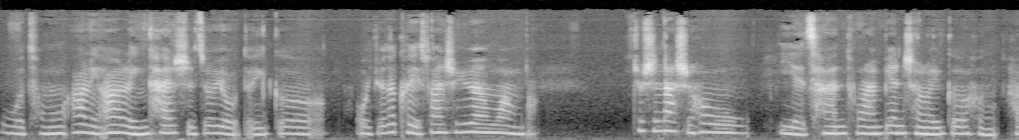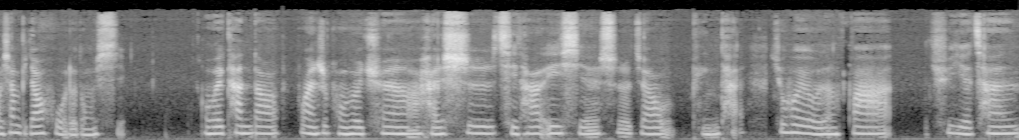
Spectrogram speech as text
我从二零二零开始就有的一个。我觉得可以算是愿望吧，就是那时候野餐突然变成了一个很好像比较火的东西。我会看到，不管是朋友圈啊，还是其他的一些社交平台，就会有人发去野餐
